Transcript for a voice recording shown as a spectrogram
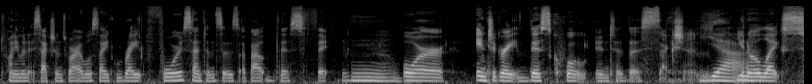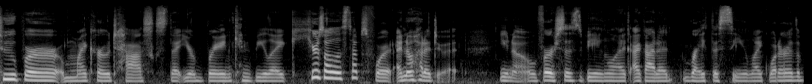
20 minute sections where I was like write four sentences about this thing Mm. or integrate this quote into this section. Yeah. You know, like super micro tasks that your brain can be like, here's all the steps for it. I know how to do it. You know, versus being like, I gotta write the scene. Like, what are the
